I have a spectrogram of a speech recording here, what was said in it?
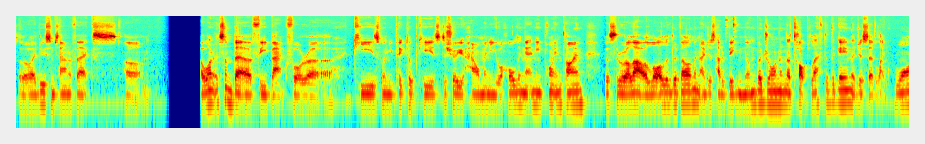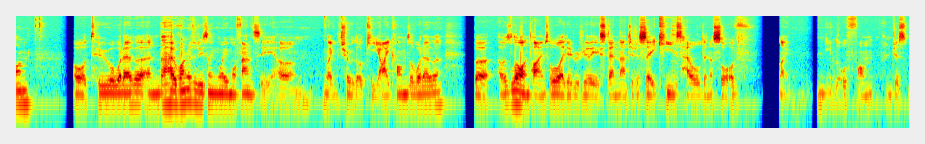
So I do some sound effects. Um, I wanted some better feedback for uh, keys when you picked up keys to show you how many you were holding at any point in time. Because throughout a lot of the development, I just had a big number drawn in the top left of the game that just said like one or two or whatever, and I wanted to do something way more fancy, um, like show little key icons or whatever. But I was low on time, so all I did was really extend that to just say keys held in a sort of like neat little font and just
